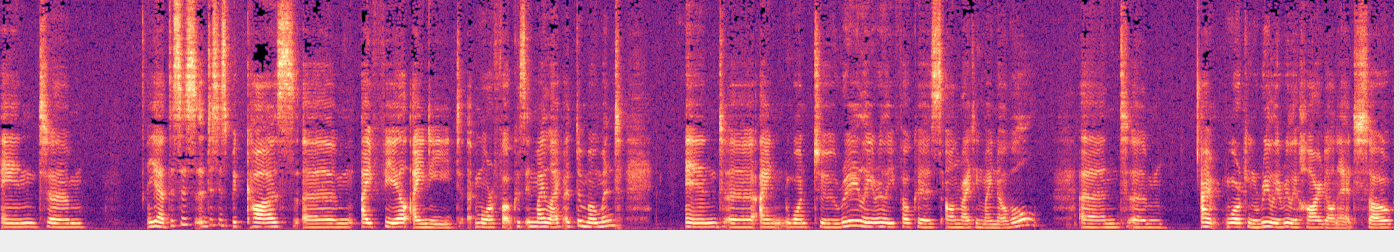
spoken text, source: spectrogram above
And um, yeah this is this is because um, I feel I need more focus in my life at the moment and uh, I want to really really focus on writing my novel. And um, I'm working really really hard on it. So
